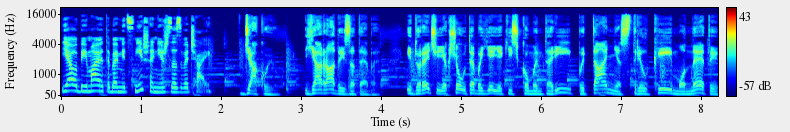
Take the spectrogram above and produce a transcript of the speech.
Я обіймаю тебе міцніше, ніж зазвичай. Дякую. Я радий за тебе. І до речі, якщо у тебе є якісь коментарі, питання, стрілки, монети,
